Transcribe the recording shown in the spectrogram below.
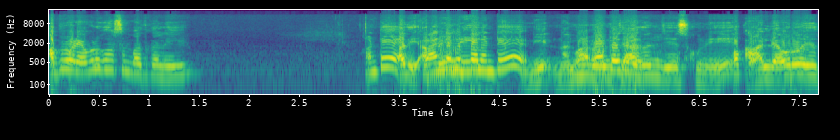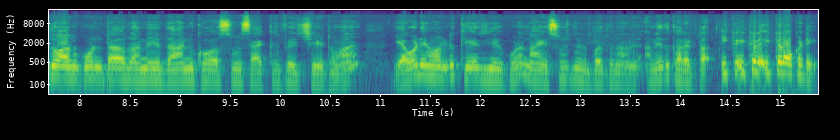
అప్పుడు వాడు ఎవరి కోసం బతకాలి? అంటే అది? చెప్పాలంటే నీ- నన్ను చేసుకుని వాళ్ళు ఎవరో ఏదో అనుకుంటారు అనే దానికోసం సాక్రిఫైస్ చేయటమా? ఎవడేమంటూ కేర్ చేయకుండా నా ఇష్టం నేను బతున అనేది కరెక్టా ఇక్కడ ఇక్కడ ఒకటి.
